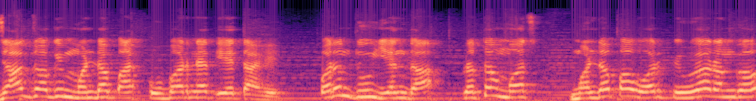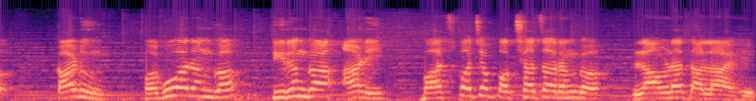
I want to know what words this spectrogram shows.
जागजागी मंडप उभारण्यात येत आहे. परंतु यंदा प्रथमच मंडपावर पिवळा रंग काढून भगवा रंग तिरंगा आणि भाजपाच्या पक्षाचा रंग लावण्यात आला आहे.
